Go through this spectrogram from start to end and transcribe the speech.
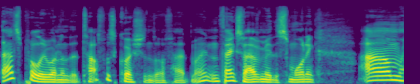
that's probably one of the toughest questions I've had, mate. And thanks for having me this morning. Um,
